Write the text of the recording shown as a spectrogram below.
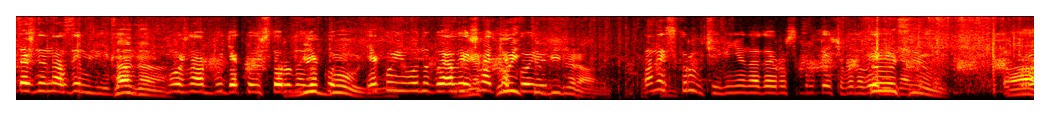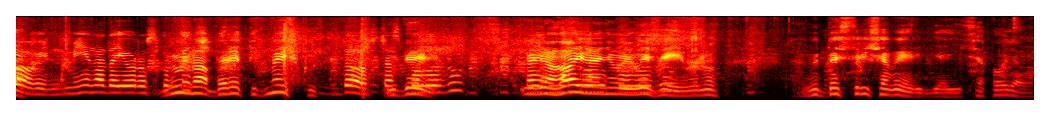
теж не на землі. Да? да. Можна будь-якою стороною, якою, Любою. якою воно буде лежати, Якою такою. тобі нравиться. Та не скручуй, мені треба розкрутити, щоб воно вирівнялося. То А. правильно, мені треба його Ну розкрутити. на, бери підмишку Да, зараз Іди. положу. і Хай лягай на на полу нього і положу. лежи. Воно швидше вирівняється, поняла?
